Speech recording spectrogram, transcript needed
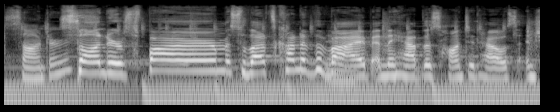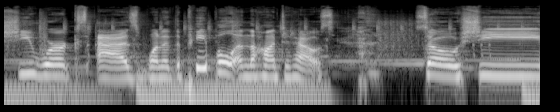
Saunders? Saunders Farm. So that's kind of the vibe. And they have this haunted house, and she works as one of the people in the haunted house. So she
